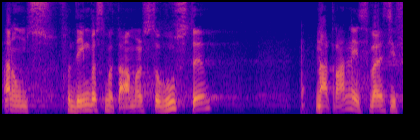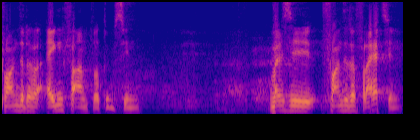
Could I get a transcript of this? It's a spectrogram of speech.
an uns, von dem, was man damals so wusste, nah dran ist, weil sie Freunde der Eigenverantwortung sind. Weil sie Freunde der Freiheit sind.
